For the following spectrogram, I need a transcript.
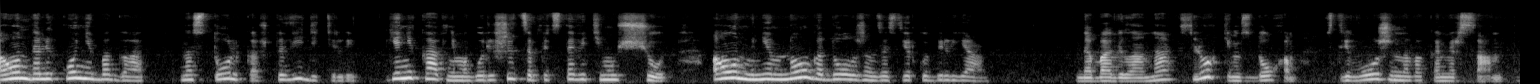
а он далеко не богат, настолько, что, видите ли, я никак не могу решиться представить ему счет, а он мне много должен за стирку белья», добавила она с легким вздохом встревоженного коммерсанта.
